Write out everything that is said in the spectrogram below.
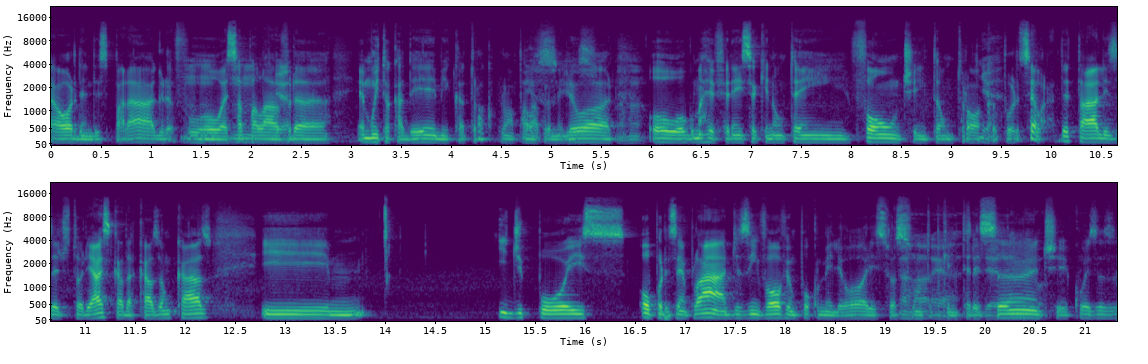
a ordem desse parágrafo ou essa palavra é. muito acadêmica troca para uma palavra Isso, melhor isso. Aham. ou alguma referência que não tem fonte então troca Yeah. por sei lá detalhes editoriais cada caso é um caso e e depois ou por exemplo ah desenvolve um pouco melhor esse assunto é, porque é é interessante coisas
